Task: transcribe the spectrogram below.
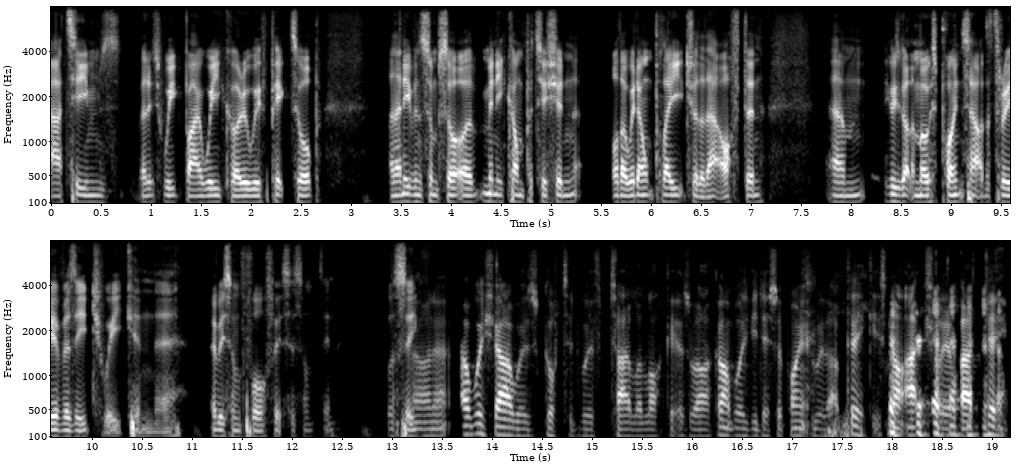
our teams, whether it's week by week or who we've picked up, and then even some sort of mini competition. Although we don't play each other that often, um, who's got the most points out of the three of us each week, and uh, maybe some forfeits or something. We'll see. No, no. I wish I was gutted with Tyler Lockett as well. I can't believe you're disappointed with that pick. It's not actually a bad pick.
